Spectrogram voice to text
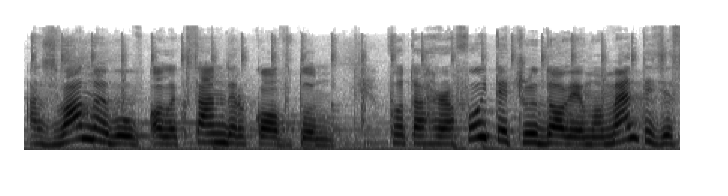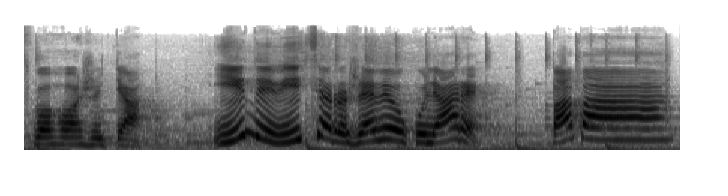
А з вами був Олександр Ковтун. Фотографуйте чудові моменти зі свого життя. І дивіться рожеві окуляри. Па-па!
